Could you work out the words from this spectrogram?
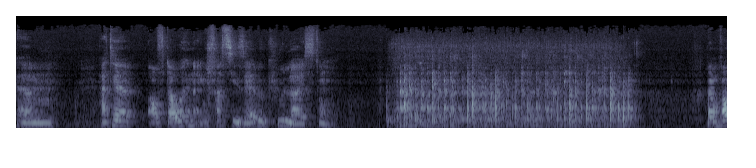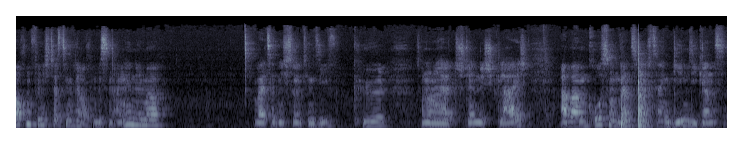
ähm, hat er auf Dauer hin eigentlich fast dieselbe Kühlleistung. Beim Rauchen finde ich das Ding hier auch ein bisschen angenehmer, weil es halt nicht so intensiv kühlt, sondern halt ständig gleich. Aber im Großen und Ganzen würde ich sagen, geben die, ganz,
